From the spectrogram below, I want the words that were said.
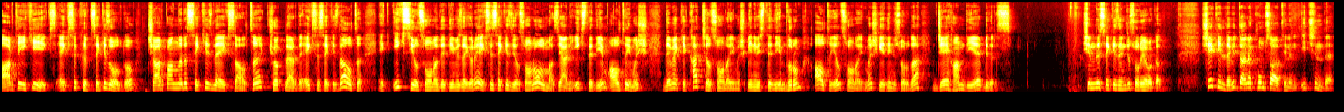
artı 2x eksi 48 oldu. Çarpanları 8 ile eksi 6 köklerde eksi 8 de 6. E, x yıl sonra dediğimize göre eksi 8 yıl sonra olmaz. Yani x dediğim 6'ymış. Demek ki kaç yıl sonraymış benim istediğim durum 6 yıl sonraymış. 7. soruda Ceyhan diyebiliriz. Şimdi 8. soruya bakalım. Şekilde bir tane kum saatinin içinde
